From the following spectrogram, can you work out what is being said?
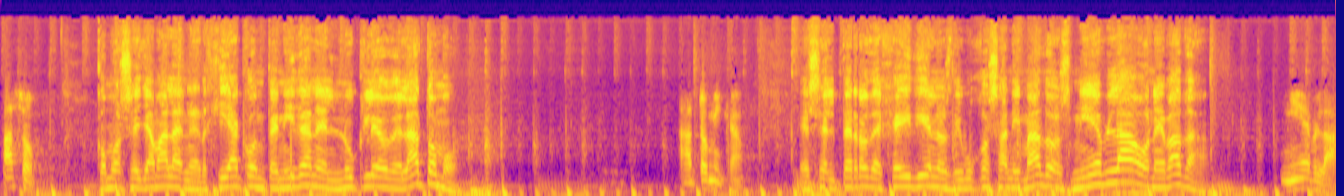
Paso. ¿Cómo se llama la energía contenida en el núcleo del átomo? Atómica. ¿Es el perro de Heidi en los dibujos animados, niebla o nevada? Niebla.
